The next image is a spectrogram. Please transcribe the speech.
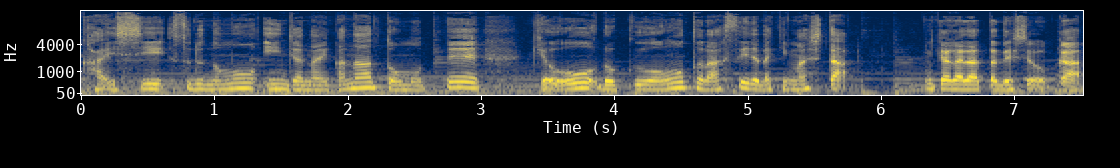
開始するのもいいんじゃないかなと思って今日録音を取らせていただきましたいかがだったでしょうか？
